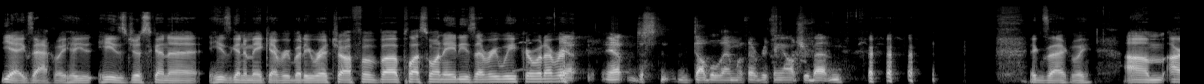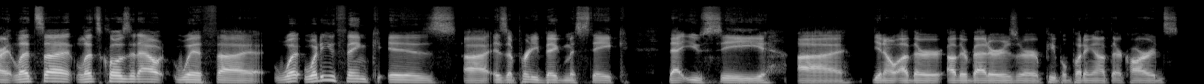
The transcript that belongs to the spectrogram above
Yeah, exactly. He he's just gonna he's gonna make everybody rich off of uh, plus one eighties every week or whatever. Yep, yep. Just double them with everything else you're betting. exactly. Um, all right, let's uh, let's close it out with uh, what what do you think is uh, is a pretty big mistake that you see uh, you know other other betters or people putting out their cards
